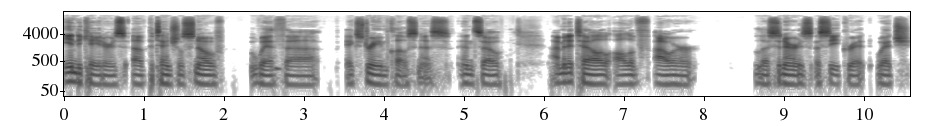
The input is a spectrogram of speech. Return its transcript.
indicators of potential snow with uh, extreme closeness. And so I'm going to tell all of our listeners a secret, which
